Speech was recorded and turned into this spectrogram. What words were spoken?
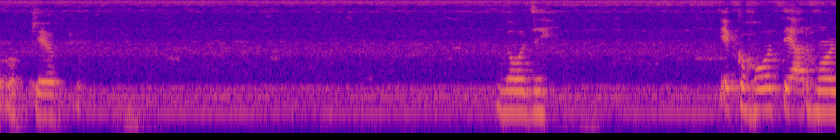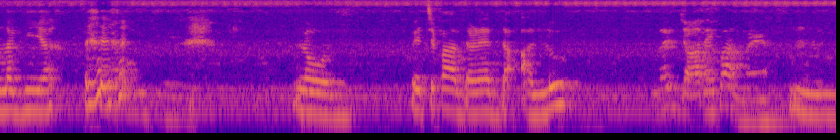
ਓਕੇ ਓਕੇ। ਲੋ ਜੀ। ਇੱਕ ਹੋਰ ਤਿਆਰ ਹੋਣ ਲੱਗੀ ਆ। ਲੋ ਜੀ ਵਿੱਚ ਭਰ ਦੇਣਾ ਏਦਾਂ ਆਲੂ। ਮੈਂ ਜ਼ਿਆਦਾ ਭਰਨਾ ਹੈ। ਹੂੰ।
